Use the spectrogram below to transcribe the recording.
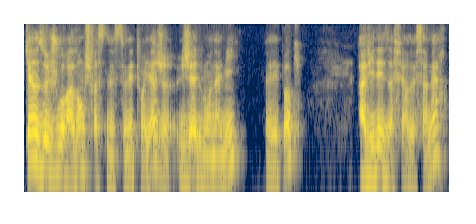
15 jours avant que je fasse ce nettoyage, j'aide mon ami à l'époque à vider les affaires de sa mère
